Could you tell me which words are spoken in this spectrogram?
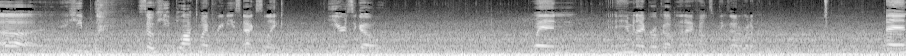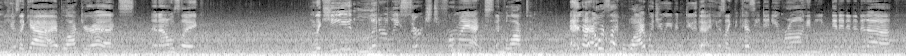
Uh, he so he blocked my previous ex like years ago when him and I broke up and then I found some things out or whatever. And he was like, "Yeah, I blocked your ex." And I was like like he literally searched for my ex and blocked him. And I was like, "Why would you even do that?" He was like, "Because he did you wrong and he did it da da da."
